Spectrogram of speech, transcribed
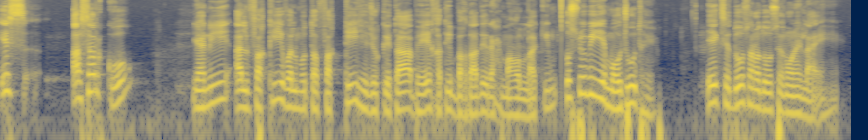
اس اثر کو یعنی الفقی والمتفقی ہے جو کتاب ہے خطیب بغدادی رحمہ اللہ کی، اس میں بھی یہ موجود ہے۔ ایک سے دو سندوں سے انہوں نے لائے ہیں۔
